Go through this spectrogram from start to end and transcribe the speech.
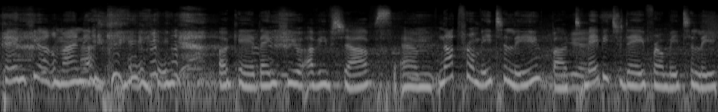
Thank you, Armani. okay, okay thank you, Aviv Shabs. Um, not from Italy, but Yes. maybe today from Italy,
